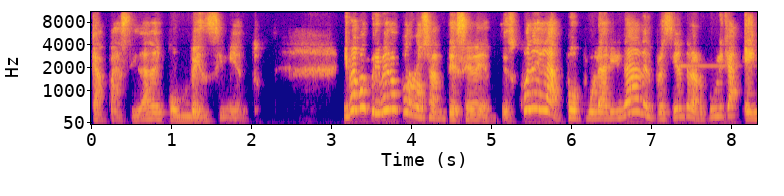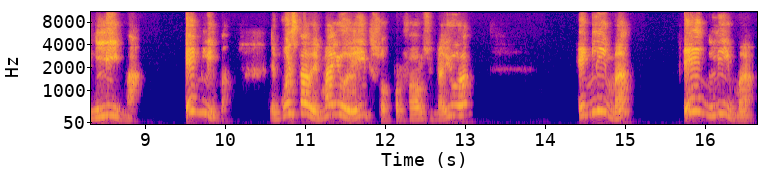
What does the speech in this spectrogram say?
capacidad de convencimiento. Y vamos primero por los antecedentes. ¿Cuál es la popularidad del presidente de la República en Lima? En Lima. Encuesta de mayo de Ipsos, por favor, si me ayudan. En Lima, en Lima,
